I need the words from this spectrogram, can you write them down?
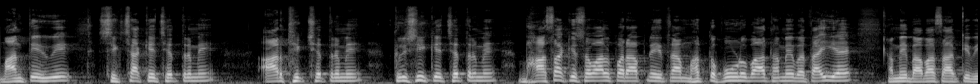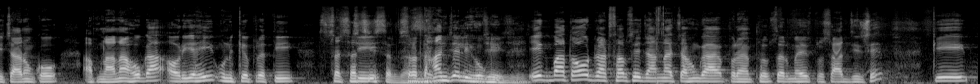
मानते हुए शिक्षा के क्षेत्र में आर्थिक क्षेत्र में कृषि के क्षेत्र में भाषा के सवाल पर आपने इतना महत्वपूर्ण बात हमें बताई है हमें बाबा साहब के विचारों को अपनाना होगा और यही उनके प्रति सच्ची श्रद्धांजलि होगी। जी, जी। एक बात और डॉक्टर साहब से जानना चाहूँगा प्रोफेसर महेश प्रसाद जी से कि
